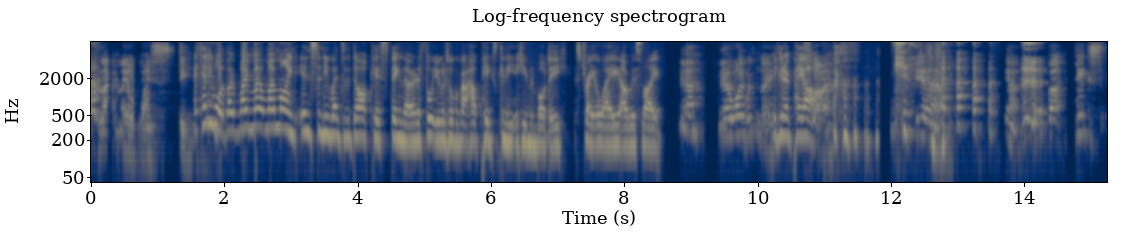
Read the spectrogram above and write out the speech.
Blackmailed by stink. I tell you what, like my, my my mind instantly went to the darkest thing though, and I thought you were going to talk about how pigs can eat a human body straight away. I was like, Yeah, yeah, why wouldn't they? if you don't pay up, Well, Yeah. yeah, but pigs,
